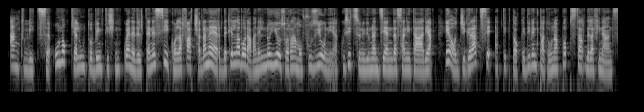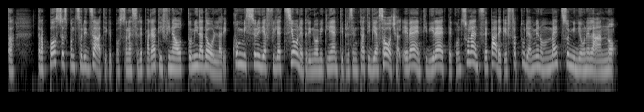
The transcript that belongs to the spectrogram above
Ankwitz, un occhialuto 25enne del Tennessee con la faccia da nerd che lavorava nel noioso ramo fusioni e acquisizioni di un'azienda sanitaria e oggi, grazie a TikTok, è diventato una pop star della finanza. Tra post sponsorizzati che possono essere pagati fino a 8.000 dollari, commissioni di affiliazione per i nuovi clienti presentati via social, eventi, dirette, consulenze, pare che fatturi almeno mezzo milione l'anno.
